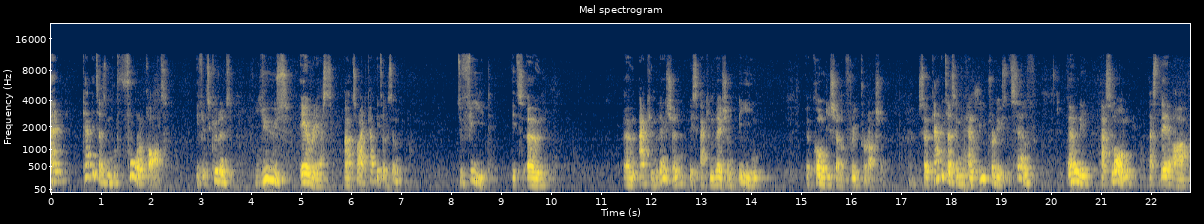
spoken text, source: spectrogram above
And capitalism would fall apart if it couldn't use areas outside capitalism to feed its own own accumulation, this accumulation being a condition of reproduction. So capitalism can reproduce itself only as long as there are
